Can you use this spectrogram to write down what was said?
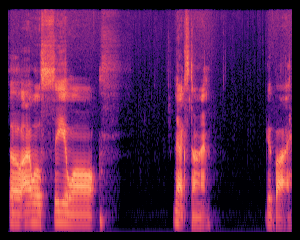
So I will see you all next time. Goodbye.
